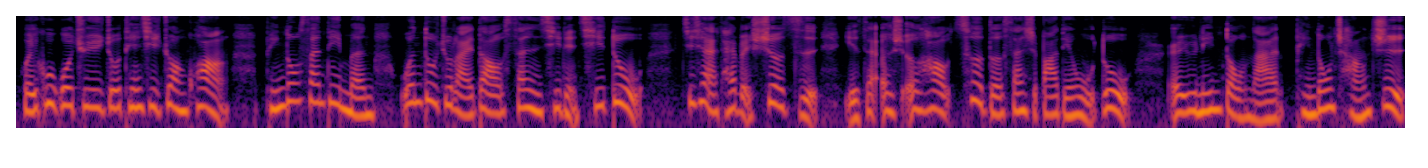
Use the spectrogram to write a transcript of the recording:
回顾过去一周天气状况，屏东三地门温度就来到三十七点七度，接下来台北设子也在二十二号测得三十八点五度，而云林斗南、屏东长治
